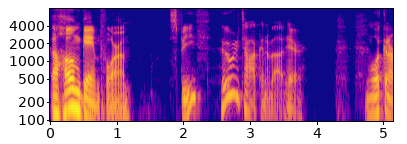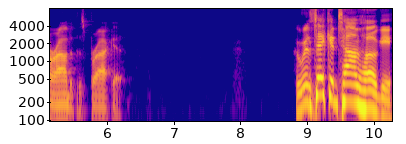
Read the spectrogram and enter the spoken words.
a home game for him. Spieth? Who are we talking about here? I'm looking around at this bracket. Who is I'm taking Tom Hoge.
